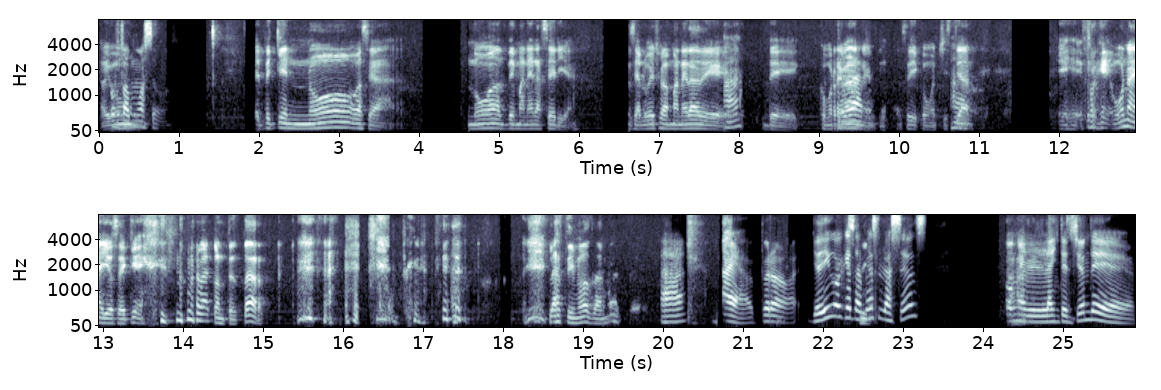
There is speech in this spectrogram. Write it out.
Algún- famoso. Fíjate que no, o sea, no de manera seria. O sea, lo he hecho a manera de, de como rebane, así, como chistear. Eh, porque una, yo sé que no me va a contestar. Lastimosamente. Ajá. Vaya, pero yo digo que tal vez lo haces con el- la intención de,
